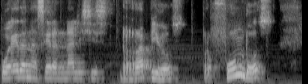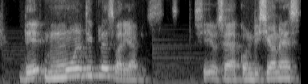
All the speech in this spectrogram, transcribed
puedan hacer análisis rápidos, profundos, de múltiples variables. ¿sí? O sea, condiciones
